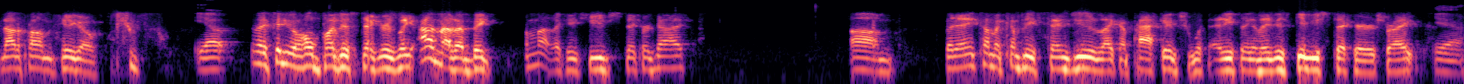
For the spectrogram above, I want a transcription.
not a problem. Here you go. Yep. And they send you a whole bunch of stickers. Like I'm not a big, I'm not like a huge sticker guy. Um, but anytime a company sends you like a package with anything and they just give you stickers, right? Yeah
